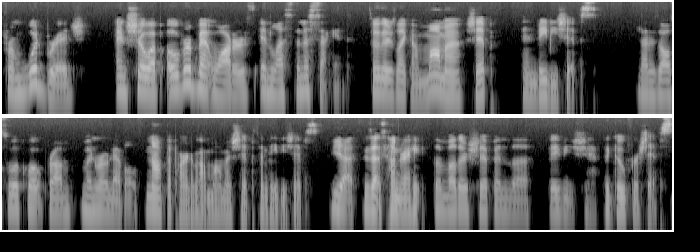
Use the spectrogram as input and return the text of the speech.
from Woodbridge and show up over Bentwaters in less than a second. So there's like a mama ship and baby ships. That is also a quote from Monroe Neville. Not the part about mama ships and baby ships. Yes. Does that sound right? The mothership and the baby ship. The gopher ships.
